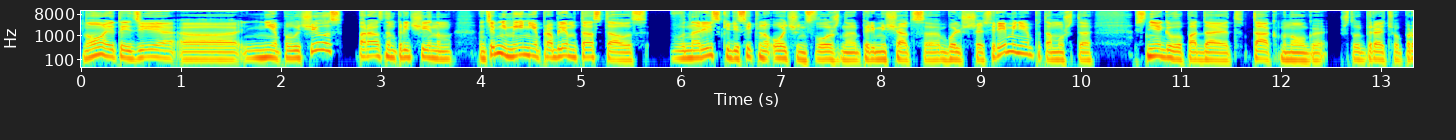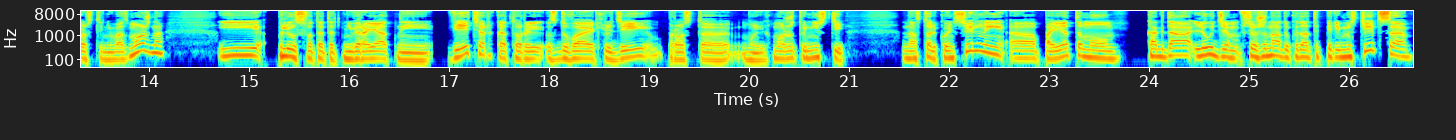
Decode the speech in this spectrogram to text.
Но эта идея э, не получилась по разным причинам, но тем не менее проблема-то осталась. В Норильске действительно очень сложно перемещаться большую часть времени, потому что снега выпадает так много, что убирать его просто невозможно. И плюс вот этот невероятный ветер, который сдувает людей, просто ну, их может унести. Настолько он сильный, а, поэтому когда людям все же надо куда-то переместиться,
